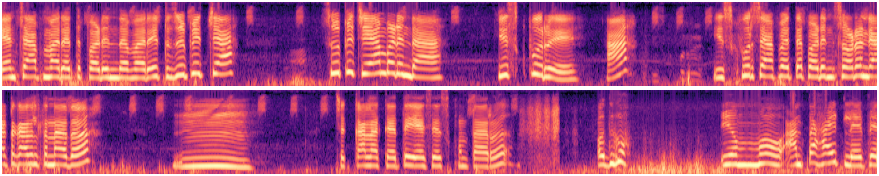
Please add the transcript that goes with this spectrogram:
ఏం చేప మరి అయితే పడిందా మరి? ఇటు చూపించా. చూపించి ఏం పడిందా? ఇసుకపూరి ఇసుకపూరి చేప అయితే పడింది. చూడండి ఎట్ట కదులుతున్నదో. చిక్కాలకైతే వేసేసుకుంటారు. అదిగో ఏమో అంత హైట్ లేపే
